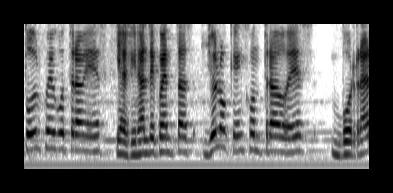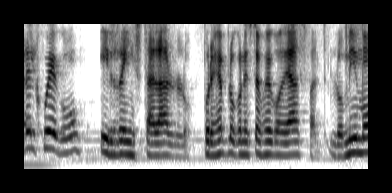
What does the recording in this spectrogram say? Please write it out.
todo el juego otra vez y al final de cuentas yo lo que he encontrado es borrar el juego y reinstalarlo. Por ejemplo, con este juego de Asphalt. Lo mismo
